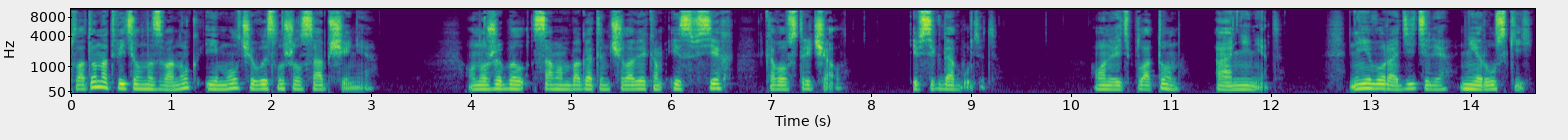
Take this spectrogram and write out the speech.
Платон ответил на звонок и молча выслушал сообщение. Он уже был самым богатым человеком из всех, кого встречал, и всегда будет. Он ведь Платон, а они нет. Ни его родители, ни русский,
